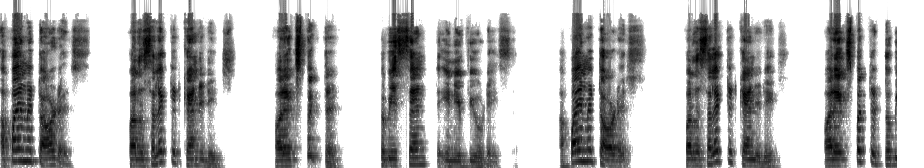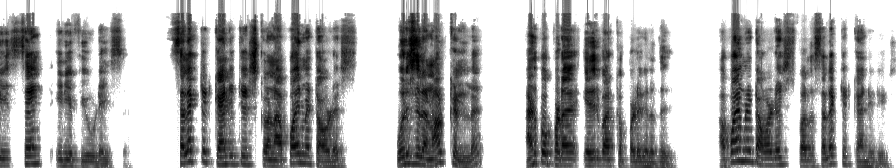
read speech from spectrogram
appointment orders for the selected candidates are expected to be sent in a few days. Appointment orders for the selected candidates are expected to be sent in a few days. Selected கேண்டிடேட்ஸ்க்கான அப்பாயின்மெண்ட் ஆர்டர்ஸ் ஒரு சில நாட்களில் அனுப்பப்பட எதிர்பார்க்கப்படுகிறது. Appointment orders for the selected candidates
